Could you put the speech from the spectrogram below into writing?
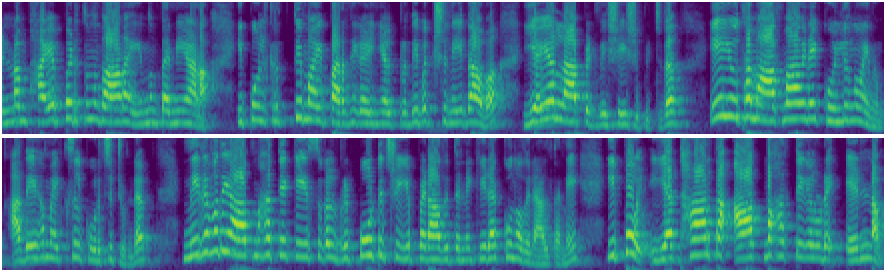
എണ്ണം ഭയപ്പെടുത്തുന്നതാണ് എന്നും തന്നെയാണ് ഇപ്പോൾ കൃത്യമായി പറഞ്ഞു കഴിഞ്ഞാൽ പ്രതിപക്ഷ നേതാവ് എയർ ലാപ്പിഡ് വിശേഷിപ്പിച്ചത്. ഈ യുദ്ധം ആത്മാവിനെ കൊല്ലുന്നുവെന്നും അദ്ദേഹം എക്സിൽ കുറിച്ചിട്ടുണ്ട്. നിരവധി ആത്മഹത്യ കേസുകൾ റിപ്പോർട്ട് ചെയ്യപ്പെടാതെ തന്നെ കിടക്കുന്നതിനാൽ തന്നെ ഇപ്പോൾ യഥാർത്ഥ ആത്മഹത്യകളുടെ എണ്ണം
